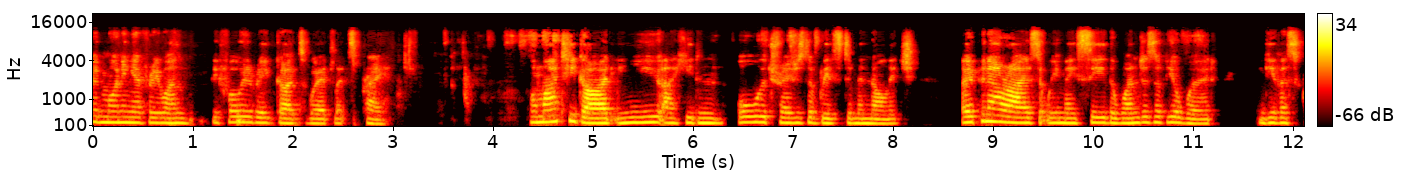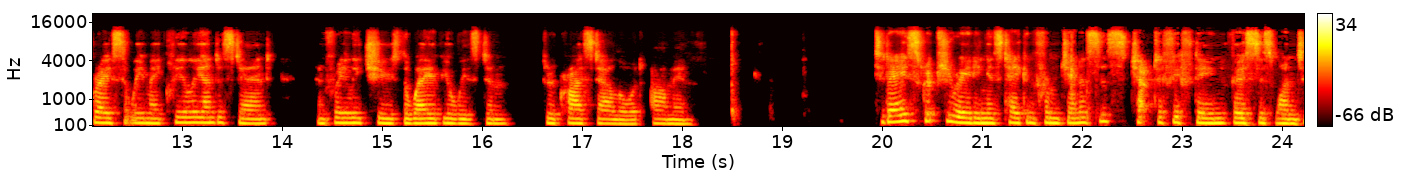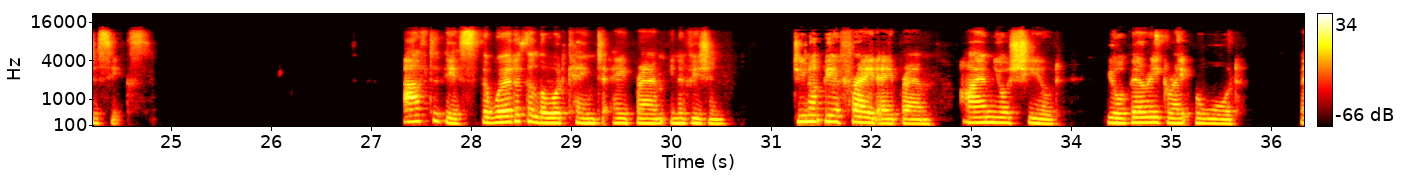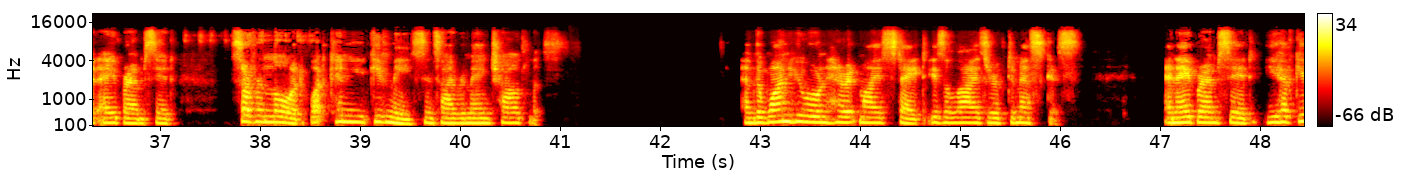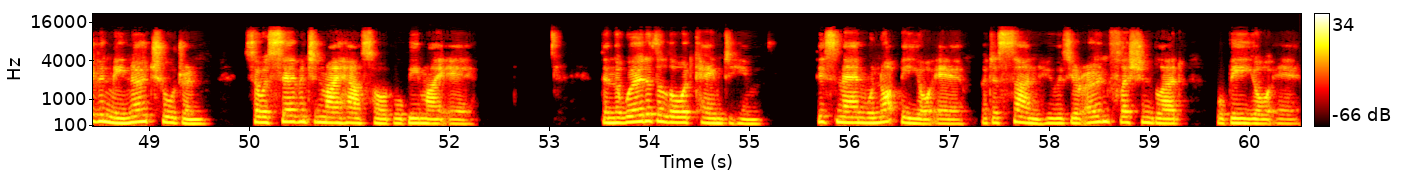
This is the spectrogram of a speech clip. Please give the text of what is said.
Good morning, everyone. Before we read God's word, let's pray. Almighty God, in you are hidden all the treasures of wisdom and knowledge. Open our eyes that we may see the wonders of your word, and give us grace that we may clearly understand and freely choose the way of your wisdom through Christ our Lord. Amen. Today's scripture reading is taken from Genesis chapter 15, verses 1 to 6. After this, the word of the Lord came to Abram in a vision Do not be afraid, Abram. I am your shield, your very great reward. But Abram said, Sovereign Lord, what can you give me since I remain childless? And the one who will inherit my estate is Eliezer of Damascus. And Abram said, You have given me no children, so a servant in my household will be my heir. Then the word of the Lord came to him this man will not be your heir, but a son who is your own flesh and blood will be your heir.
